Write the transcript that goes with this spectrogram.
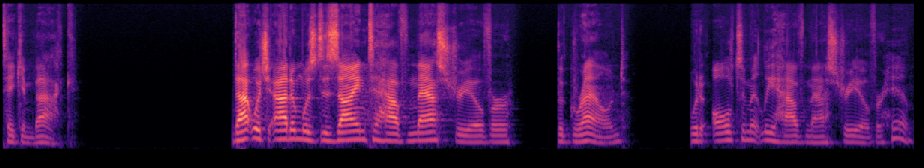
take him back. That which Adam was designed to have mastery over, the ground, would ultimately have mastery over him.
